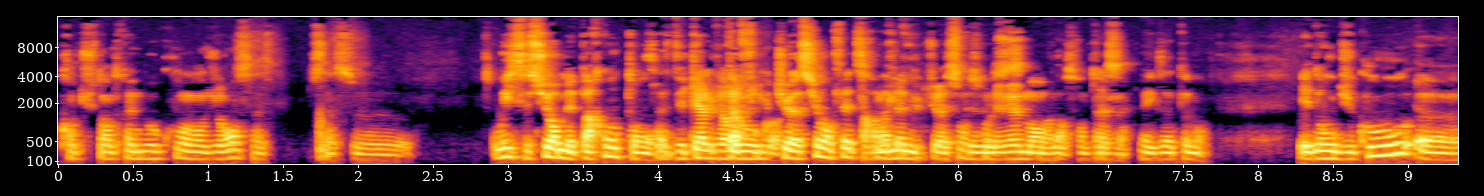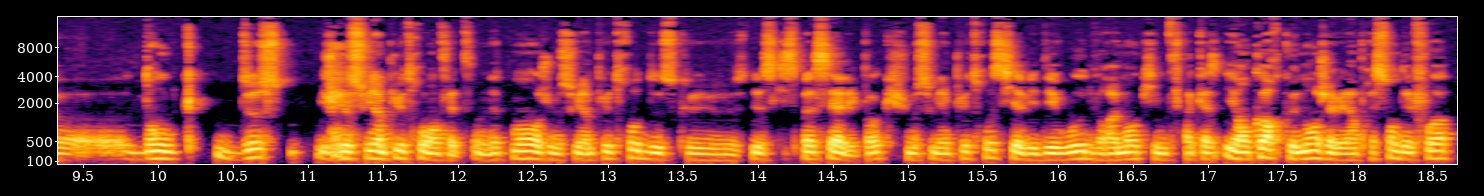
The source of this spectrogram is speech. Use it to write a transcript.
quand tu t'entraînes beaucoup en endurance, ça, ça se, Oui, c'est sûr, mais par contre, ton, ça se décale vers ta fluctuation, en fait, sera la contre, les même. fluctuations sont les mêmes en pourcentage. Exactement. Et donc, du coup, euh, donc, de ce- je me souviens plus trop, en fait. Honnêtement, je me souviens plus trop de ce, que, de ce qui se passait à l'époque. Je me souviens plus trop s'il y avait des WOD vraiment qui me fracassent. Et encore que non, j'avais l'impression des fois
